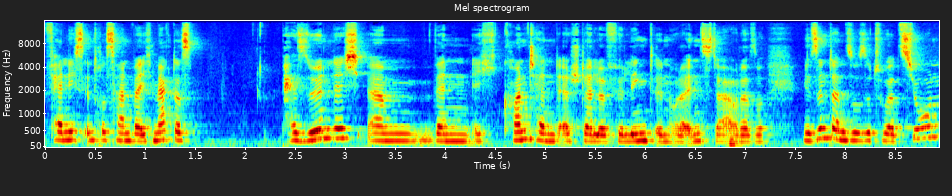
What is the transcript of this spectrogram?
fände ich es interessant, weil ich merke das persönlich, ähm, wenn ich Content erstelle für LinkedIn oder Insta oder so, mir sind dann so Situationen,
